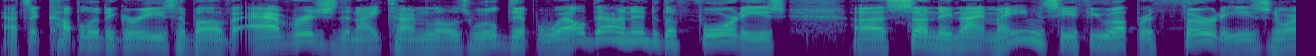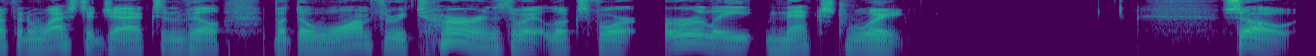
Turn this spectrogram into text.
That's a couple of degrees above average. The nighttime lows will dip well down into the 40s uh, Sunday night. Might even see a few upper 30s north and west of Jacksonville, but the warmth returns the way it looks for early next week. So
